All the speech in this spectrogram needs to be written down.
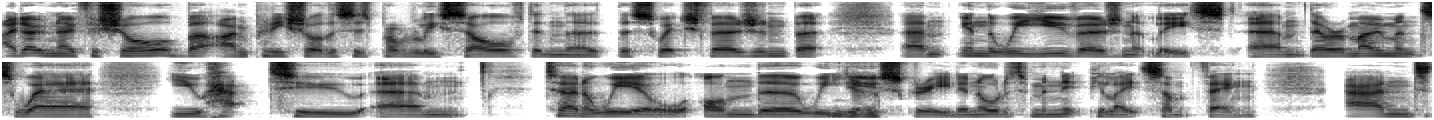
I don't know for sure, but I'm pretty sure this is probably solved in the the Switch version. But um, in the Wii U version, at least, um, there were moments where you had to. Um, turn a wheel on the Wii Yeah. U screen in order to manipulate something. And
